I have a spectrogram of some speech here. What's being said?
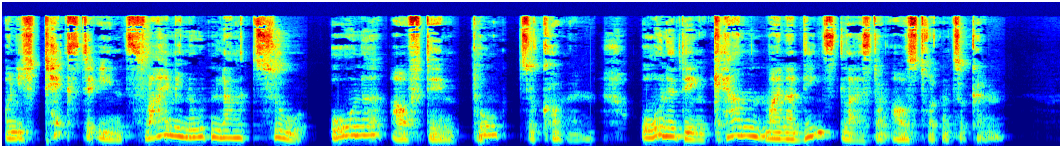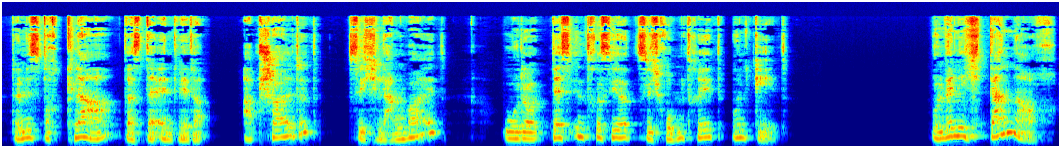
und ich texte ihn zwei Minuten lang zu, ohne auf den Punkt zu kommen, ohne den Kern meiner Dienstleistung ausdrücken zu können, dann ist doch klar, dass der entweder abschaltet, sich langweilt oder desinteressiert sich rumdreht und geht. Und wenn ich dann noch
